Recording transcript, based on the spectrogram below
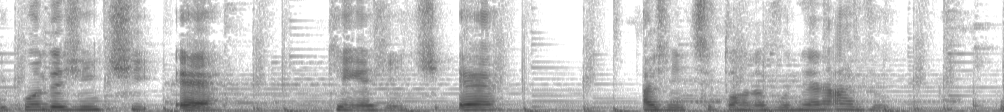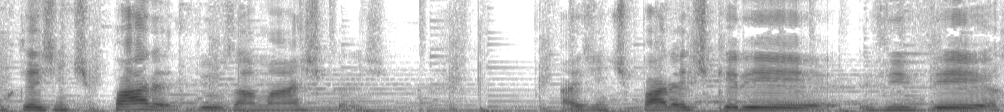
E quando a gente é quem a gente é, a gente se torna vulnerável, porque a gente para de usar máscaras, a gente para de querer viver,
